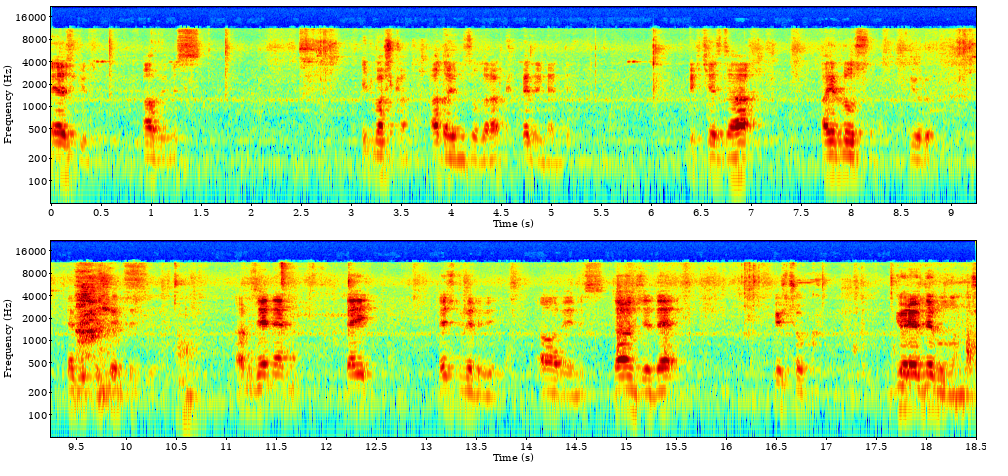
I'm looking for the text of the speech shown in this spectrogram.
Beyazgül abimiz il başkan adayımız olarak belirlendi. Bir kez daha hayırlı olsun diyorum. Tebrik teşekkür ediyorum. Tabii Zeynel Bey tecrübeli bir ağabeyimiz. Daha önce de birçok görevde bulunmuş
